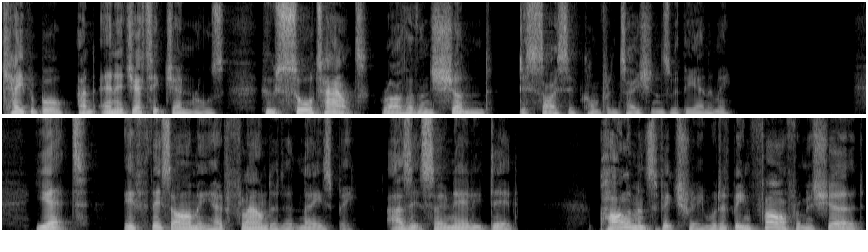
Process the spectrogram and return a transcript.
capable and energetic generals who sought out rather than shunned decisive confrontations with the enemy. Yet, if this army had floundered at Naseby, as it so nearly did, Parliament's victory would have been far from assured,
